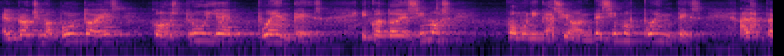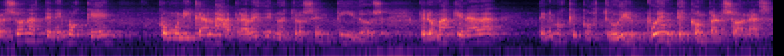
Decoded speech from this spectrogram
El próximo punto es construye puentes. Y cuando decimos comunicación, decimos puentes. A las personas tenemos que comunicarlas a través de nuestros sentidos, pero más que nada tenemos que construir puentes con personas.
